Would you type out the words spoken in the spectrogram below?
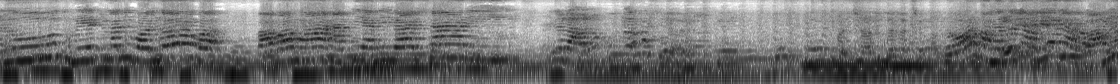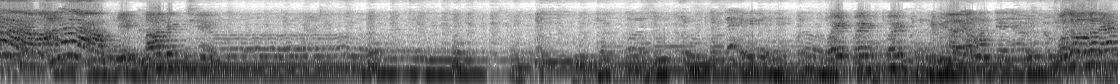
লাড্ডু তুমি একটুখানি বলো বাবা মা happy anniversary Wait, wait, wait. Give me that. What's up with that?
